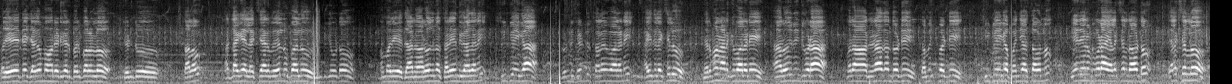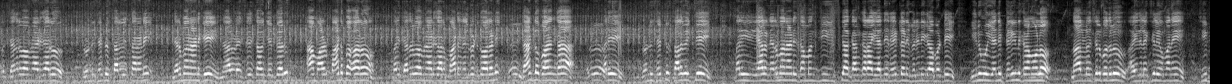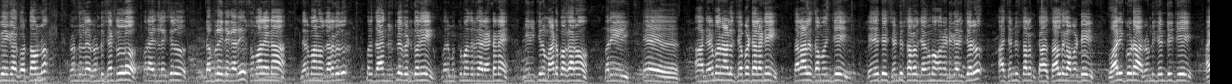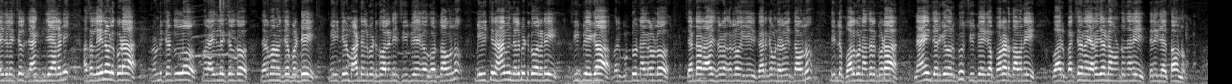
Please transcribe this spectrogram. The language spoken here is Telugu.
మరి ఏదైతే జగన్మోహన్ రెడ్డి గారి పరిపాలనలో సెంటు స్థలం అట్లాగే లక్ష ఎనభై వేల రూపాయలు ఇంటికి ఇవ్వటం మరి దాని ఆ రోజున సరైనది కాదని సిపిఐగా రెండు సెంటు స్థలం ఇవ్వాలని ఐదు లక్షలు నిర్మాణానికి ఇవ్వాలని ఆ రోజు నుంచి కూడా మరి ఆ నినాదంతో కమిషన్ పార్టీ సిపిఐగా పనిచేస్తూ ఉన్నాం. ఏదైనప్పుడు కూడా ఎలక్షన్ రావటం ఎలక్షన్లో చంద్రబాబు నాయుడు గారు రెండు సెంట్లు స్థలం ఇస్తానని నిర్మాణానికి నాలుగు లక్షలు ఇస్తామని చెప్పారు. ఆ మాట మాట ప్రకారం మరి చంద్రబాబు నాయుడు గారు మాట నిలబెట్టుకోవాలని దాంట్లో భాగంగా మరి రెండు సెంట్లు స్థలం ఇచ్చి మరి ఇవాళ నిర్మాణానికి సంబంధించి ఇసుక కంకర ఇవన్నీ రేట్లన్నీ పెరిగినాయి కాబట్టి ఇనుము ఇవన్నీ పెరిగిన క్రమంలో నాలుగు లక్షల బదులు ఐదు లక్షలు ఇవ్వమని సిపిఐగా కొడతా ఉన్నాం. రెండు రెండు సెంట్లలో మరి ఐదు లక్షలు డబ్బులు అయితే కానీ సుమారైన నిర్మాణం జరగదు. మరి దాన్ని దృష్టిలో పెట్టుకొని మరి ముఖ్యమంత్రి గారు వెంటనే మీరు ఇచ్చిన మాట ప్రకారం మరి ఆ నిర్మాణాలు చేపట్టాలని స్థలాలకు సంబంధించి ఏదైతే సెంటు స్థలం జగన్మోహన్ రెడ్డి గారు ఇచ్చారో ఆ సెంటు స్థలం కా- చాలదు కాబట్టి వారికి కూడా రెండు సెంట్లు ఇచ్చి ఐదు లక్షలు శాంక్షన్ చేయాలని అసలు లేని వాళ్ళు కూడా రెండు సెంట్లలో మరి ఐదు లక్షలతో నిర్మాణం చేపట్టి మీరు ఇచ్చిన మాట నిలబెట్టుకోవాలని సిబిఐగా కోరుతా ఉన్నాం. మీరు ఇచ్చిన హామీ నిలబెట్టుకోవాలని సిపిఐగా మరి గుంటూరు నగరంలో జెండా రాజేశ్వర నగర్లో ఈ కార్యక్రమం నిర్వహిస్తా ఉన్నాం. దీంట్లో పాల్గొన్న అందరికి కూడా న్యాయం జరిగే వరకు సిపిఐగా పోరాడతామని వారి పక్షాన ఎర్రజెండా ఉంటుందని తెలియజేస్తా ఉన్నాం.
